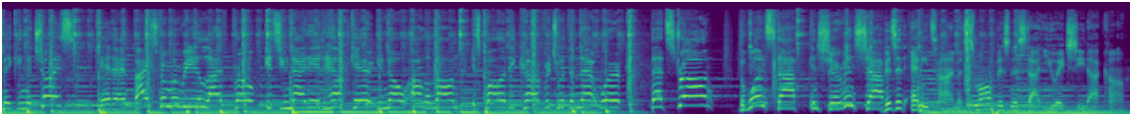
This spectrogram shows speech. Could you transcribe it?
making a choice. Get advice from a real life pro. It's United Healthcare, you know all along. It's quality coverage with a network that's strong. The one stop insurance shop. Visit anytime at smallbusiness.uhc.com.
